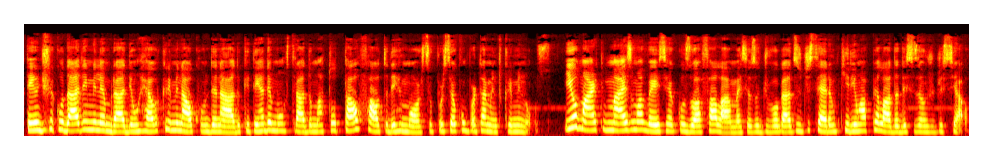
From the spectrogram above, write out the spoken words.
Tenho dificuldade em me lembrar de um réu criminal condenado que tenha demonstrado uma total falta de remorso por seu comportamento criminoso. E o Mark mais uma vez se recusou a falar, mas seus advogados disseram que iriam apelar da decisão judicial.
